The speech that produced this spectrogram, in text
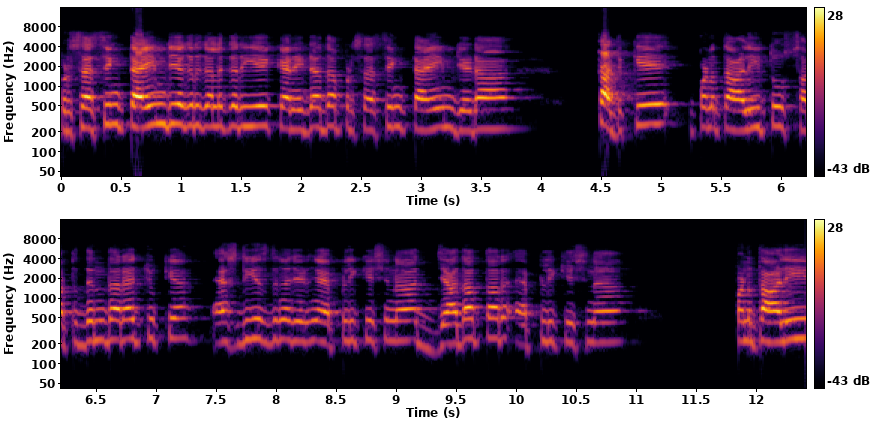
ਪ੍ਰੋਸੈਸਿੰਗ ਟਾਈਮ ਦੀ ਅਗਰ ਗੱਲ ਕਰੀਏ, ਕੈਨੇਡਾ ਦਾ ਪ੍ਰੋਸੈਸਿੰਗ ਟਾਈਮ ਜਿਹੜਾ ਘਟ ਕੇ 45 ਤੋਂ 60 ਦਿਨ ਦਾ ਰਹਿ ਚੁੱਕਿਆ। ਐਸਡੀਐਸ ਦੀਆਂ ਜਿਹੜੀਆਂ ਐਪਲੀਕੇਸ਼ਨਾਂ ਜ਼ਿਆਦਾਤਰ ਐਪਲੀਕੇਸ਼ਨਾਂ 45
